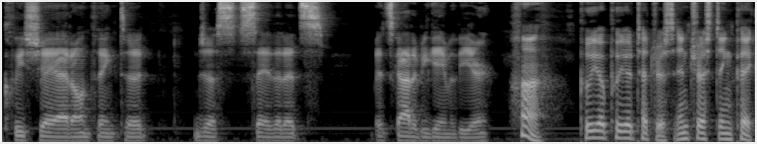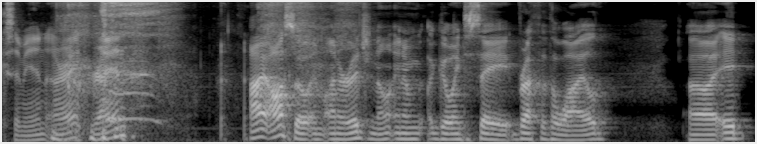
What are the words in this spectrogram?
cliche. I don't think to just say that it's it's got to be Game of the Year. Huh. Puyo Puyo Tetris. Interesting pick, Simeon. All right, Ryan? I also am unoriginal, and I'm going to say Breath of the Wild. Uh, it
